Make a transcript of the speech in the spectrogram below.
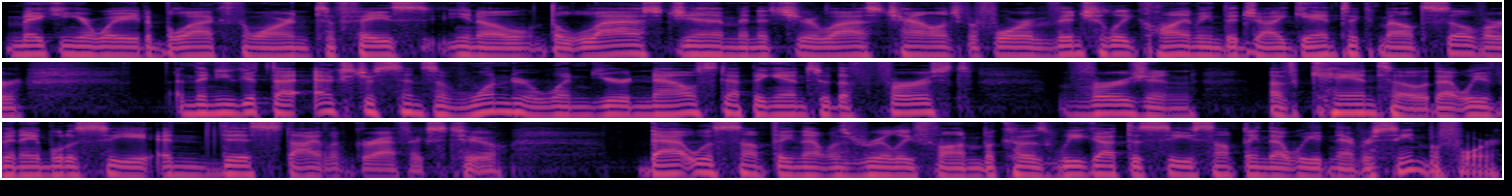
making your way to Blackthorn to face, you know, the last gem, and it's your last challenge before eventually climbing the gigantic Mount Silver. And then you get that extra sense of wonder when you're now stepping into the first version of Kanto that we've been able to see in this style of graphics too that was something that was really fun because we got to see something that we had never seen before.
